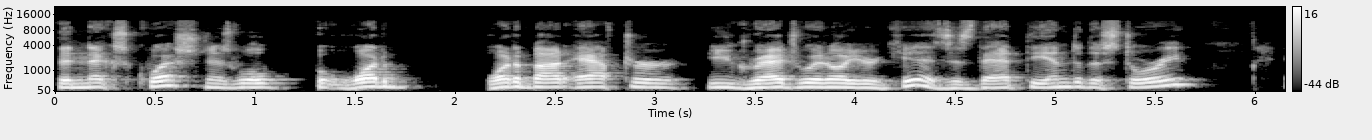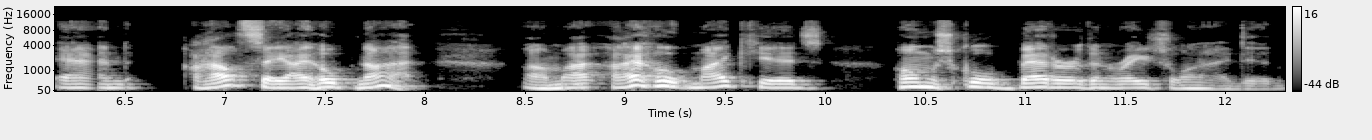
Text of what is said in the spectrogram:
the next question is, well, but what what about after you graduate all your kids? Is that the end of the story? And I'll say, I hope not. Um, I, I hope my kids homeschool better than Rachel and I did.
